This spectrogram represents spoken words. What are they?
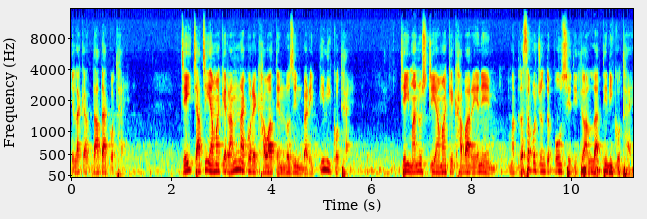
এলাকার দাদা কোথায়? যেই চাচি আমাকে রান্না করে খাওয়াতেন লজিন বাড়ি, তিনি কোথায়? যেই মানুষটি আমাকে খাবার এনে মাদ্রাসা পর্যন্ত পৌঁছে দিত, আল্লাহ তিনি কোথায়?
